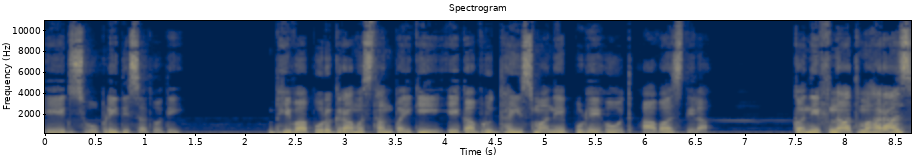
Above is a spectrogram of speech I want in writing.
एक झोपडी दिसत होती. भिवापूर ग्रामस्थांपैकी एका वृद्ध इस्माने पुढे होत आवाज दिला कनिफनाथ महाराज!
